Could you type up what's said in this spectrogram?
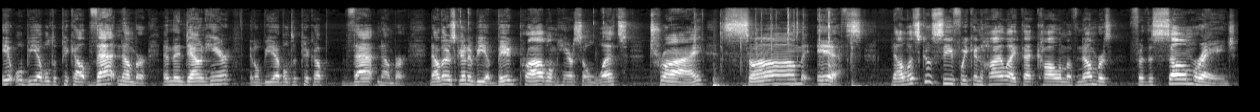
it will be able to pick out that number. And then down here, it'll be able to pick up that number. Now, there's going to be a big problem here, so let's try sum ifs. Now, let's go see if we can highlight that column of numbers for the sum range.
